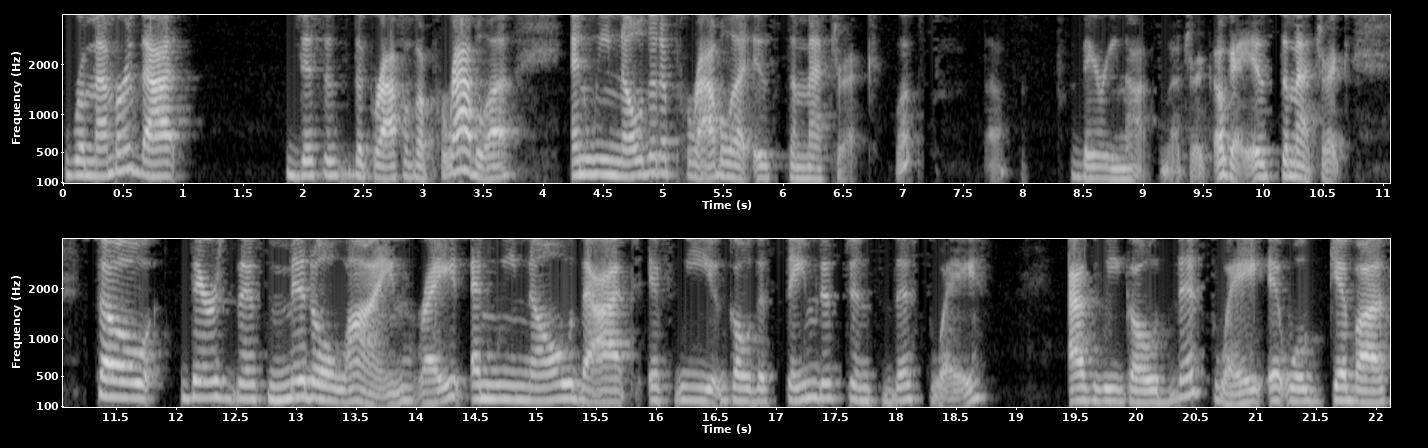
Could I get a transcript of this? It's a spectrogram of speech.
remember that this is the graph of a parabola. And we know that a parabola is symmetric. Whoops, that's very not symmetric. Okay, is symmetric. So there's this middle line, right? And we know that if we go the same distance this way as we go this way, it will give us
